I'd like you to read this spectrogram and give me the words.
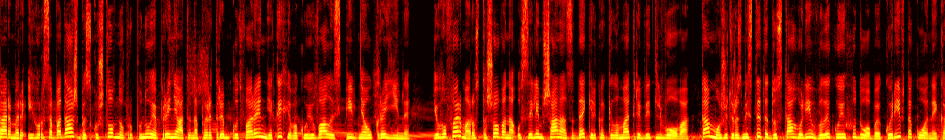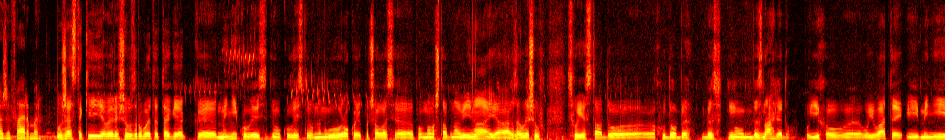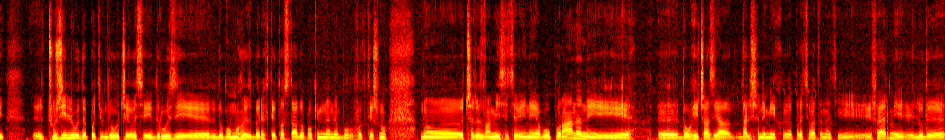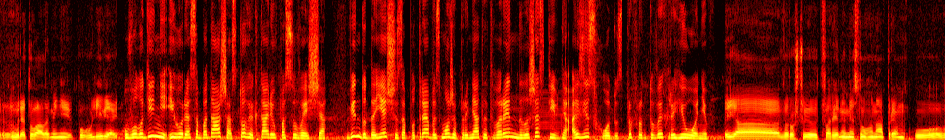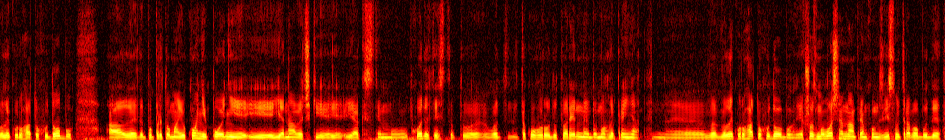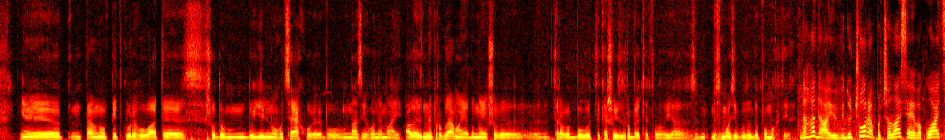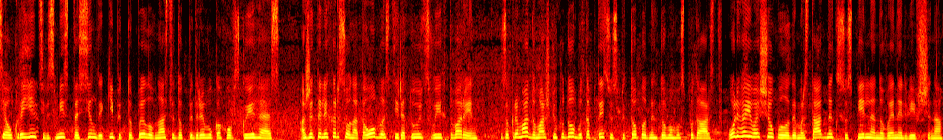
Фермер Ігор Сабадаш безкоштовно пропонує прийняти на перетримку тварин, яких евакуювали з півдня України. Його ферма розташована у селі Мшана за декілька кілометрів від Львова. Там можуть розмістити до 100 голів великої худоби, корів та коней, каже фермер. Жест такий я вирішив зробити так, як е, мені колись, ну колись то минулого року, як почалася повномасштабна війна, я залишив своє стадо е, худоби без, ну, без нагляду, поїхав е, воювати, і мені е, чужі люди потім долучилися, і друзі е, допомогли зберегти то стадо, поки мене не було. Фактично, ну, через два місяці війни я був поранений. І Довгий час я далі не міг працювати на тій фермі. Люди врятували мені поголів'я. У володінні Ігоря Сабадаша 100 гектарів пасовища. Він додає, що за потреби зможе прийняти тварин не лише з півдня, а й зі сходу, з прифронтових регіонів. Я вирощую тварини м'ясного напрямку, велику рогату худобу, але попри то маю коні, поні і є навички, як з тим обходитись. Тобто, от такого роду тварин ми би могли прийняти. Е, Велику рогату худобу. Якщо з молочним напрямком, звісно, треба буде е, певно підкоригувати щодо доїльного цеху, бо в нас його немає. Але не проблема. Я думаю, якщо е, треба було таке щось зробити, то я змозі буду допомогти. Нагадаю, від учора почалася евакуація українців з міст та сіл, які підтопило внаслідок підриву Каховської ГЕС. А жителі Херсона та області рятують своїх тварин. Зокрема, домашню худобу та птицю з підтоплених домогосподарств. Ольга Іващук, Володимир Стадник, Суспільне новини Львівщина.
